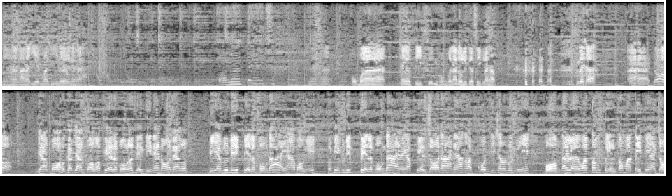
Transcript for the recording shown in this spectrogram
นี่ฮะรายละเอียดมาดีเลยนะฮะนะฮะผมว่าให้ดนตรีขึ้นผมก็น่าโดนลิขสิทธิ์แล้วครับ นะฮะ อ่าฮะก็อยากบอกครับอยากบอกว่าเปลี่ยนลำโพงแล้วเสียงดีแน่นอนนะรถ BM รุ่นนี้เปลี่ยนลำโพงได้อ่าบอกงี้รถ BM รุ่นนี้เปลี่ยนลำโพงได้นะครับเปลี่ยนจอได้นะฮะสำหรับคนที่ใช้รถรุ่นนี้บอกได้เลยว่าต้องเปลี่ยนต้องมาติดนะฮะจอ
